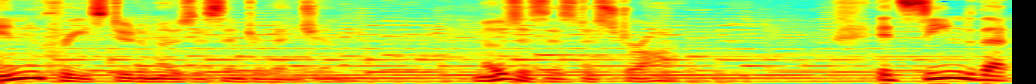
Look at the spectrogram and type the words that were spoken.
increase due to Moses' intervention, Moses is distraught. It seemed that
